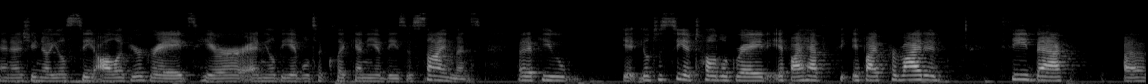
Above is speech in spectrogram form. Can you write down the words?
And as you know, you'll see all of your grades here and you'll be able to click any of these assignments. But if you, it, you'll just see a total grade. If I have, if I've provided feedback, uh,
